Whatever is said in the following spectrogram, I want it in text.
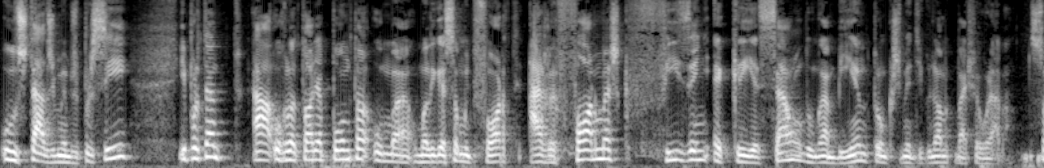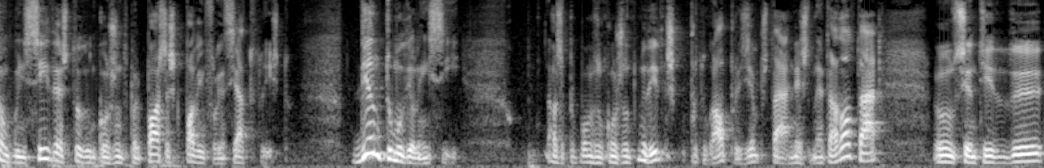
os Estados-membros por si. E, portanto, há, o relatório aponta uma, uma ligação muito forte às reformas que fizem a criação de um ambiente para um crescimento económico mais favorável. São conhecidas todo um conjunto de propostas que podem influenciar tudo isto. Dentro do modelo em si, nós propomos um conjunto de medidas que Portugal, por exemplo, está neste momento a adotar, no sentido de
